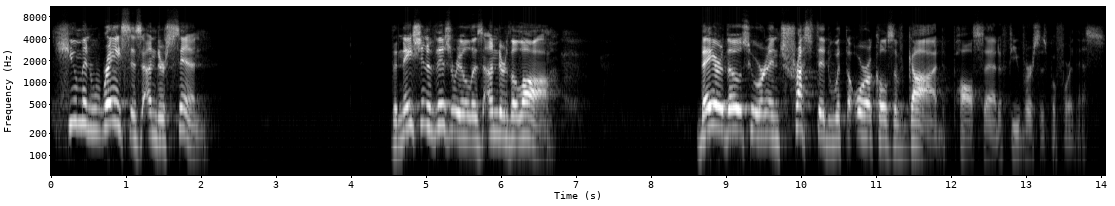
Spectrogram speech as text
human race is under sin. The nation of Israel is under the law. They are those who are entrusted with the oracles of God, Paul said a few verses before this.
